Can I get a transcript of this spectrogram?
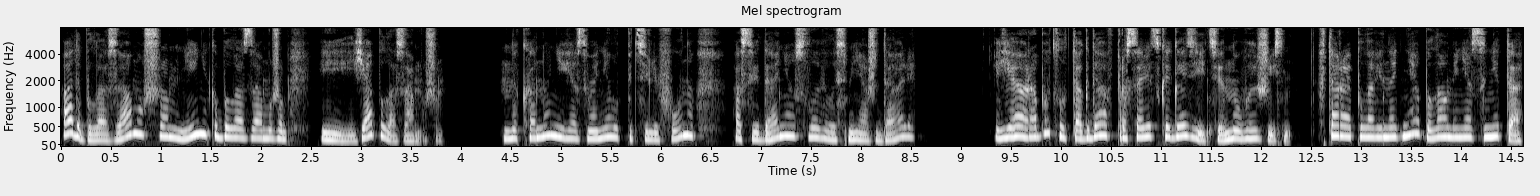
Ада была замужем, Ниника была замужем, и я была замужем. Накануне я звонила по телефону, о свидании условилась, меня ждали. Я работала тогда в просоветской газете «Новая жизнь». Вторая половина дня была у меня занята,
